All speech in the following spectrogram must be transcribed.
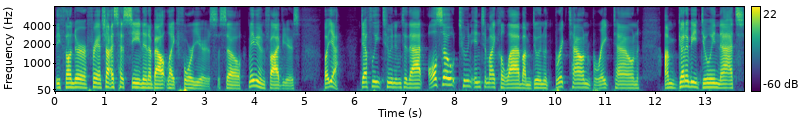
the Thunder franchise has seen in about like four years. So maybe even five years. But yeah, definitely tune into that. Also, tune into my collab I'm doing with Bricktown Breakdown. I'm going to be doing that,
